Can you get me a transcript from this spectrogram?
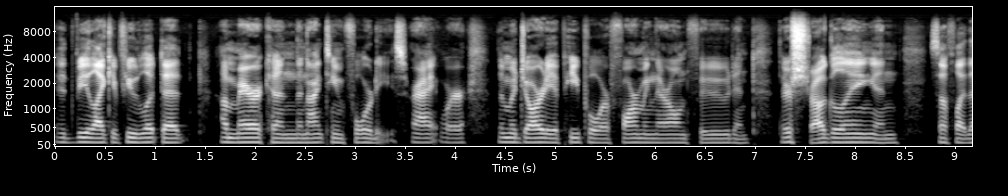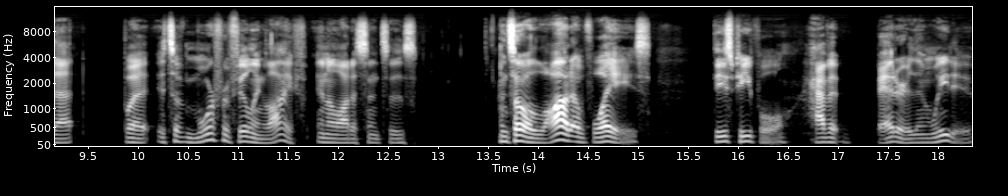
It'd be like if you looked at America in the 1940s, right? Where the majority of people are farming their own food and they're struggling and stuff like that. But it's a more fulfilling life in a lot of senses. And so, a lot of ways, these people have it better than we do.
